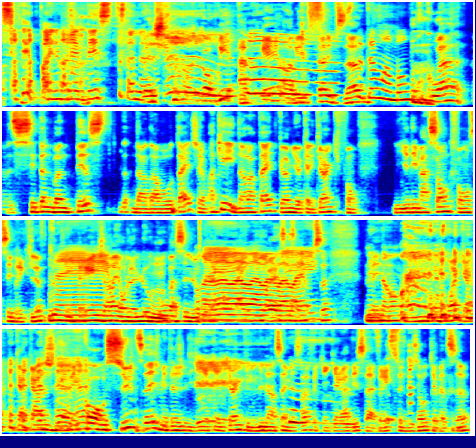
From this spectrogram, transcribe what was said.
C'est pas une vraie piste, ça, là. Mais j'ai compris après, en réécoutant C'est l'épisode, tellement bon. pourquoi c'était une bonne piste dans, dans vos têtes. OK, dans leur tête, comme il y a quelqu'un qui font. Il y a des maçons qui font ces briques-là. Toutes Ouais. les briques, genre, ils ont le logo parce que c'est le logo. Ouais, de la compagnie, ouais, ouais, c'est ouais, ça, ça. Mais non. mais Moi, quand, quand, quand je l'avais conçu, tu sais, je m'étais- il y a quelqu'un qui lui lançait un message, fait qu'il a gravé sa brique, c'est nous autres qui avons fait ça.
